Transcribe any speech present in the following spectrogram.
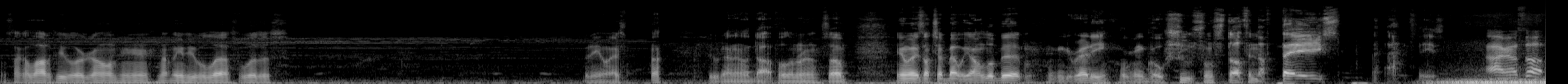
looks like a lot of people are gone here. Not many people left with us. But anyways, people down there on the dock fooling around. So, anyways, I'll check back with y'all in a little bit. We can get ready. We're gonna go shoot some stuff in the face. Peace. All right, man, what's up?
